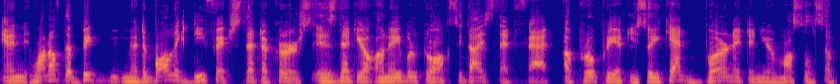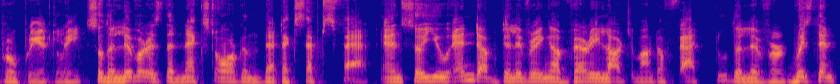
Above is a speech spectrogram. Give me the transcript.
And one of the big metabolic defects that occurs is that you're unable to oxidize that fat appropriately. So you can't burn it in your muscles appropriately. So the liver is the next organ that accepts fat. And so you end up delivering a very large amount of fat to the liver, which then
